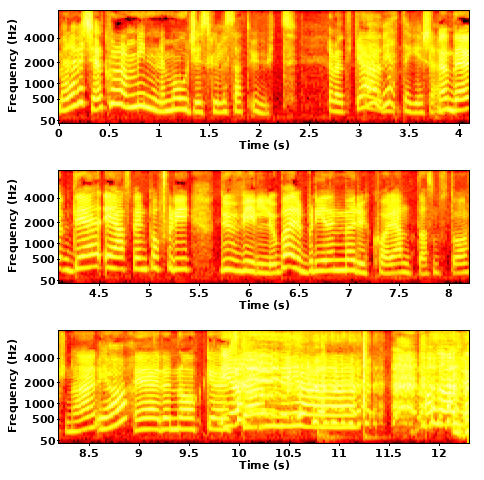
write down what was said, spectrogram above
Men jeg vet ikke helt hvordan min emoji skulle sett ut. Jeg vet ikke. Det vet jeg ikke. Men det, det er jeg spent på, fordi du vil jo bare bli den mørkhåra jenta som står sånn her. Ja. Er det noe Ja. stemning her? Altså, Det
